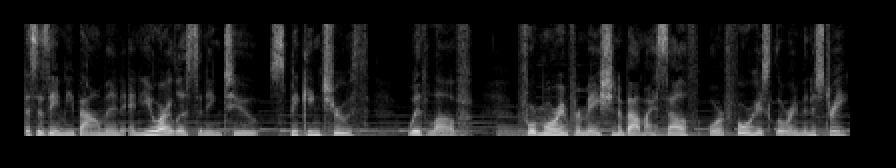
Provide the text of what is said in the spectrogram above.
This is Amy Bauman, and you are listening to Speaking Truth with Love. For more information about myself or For His Glory Ministry,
